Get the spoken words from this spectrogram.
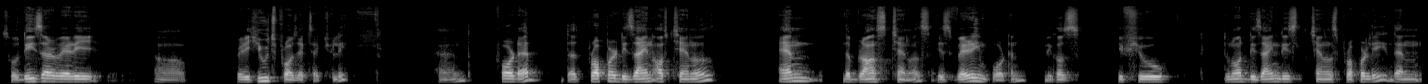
So these are very uh, very huge projects actually. And for that the proper design of channel and the branch channels is very important because if you do not design these channels properly then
